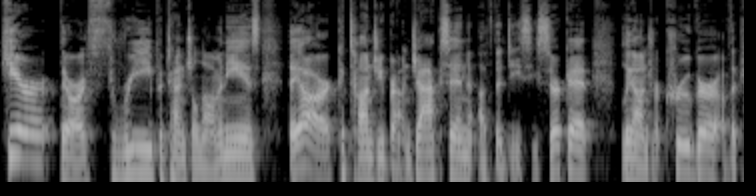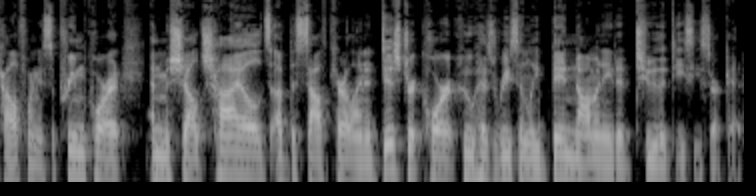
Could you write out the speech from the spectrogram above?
here there are three potential nominees. They are Ketanji Brown Jackson of the DC Circuit, Leondra Kruger of the California Supreme Court, and Michelle Childs of the South Carolina District Court who has recently been nominated to the DC Circuit.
